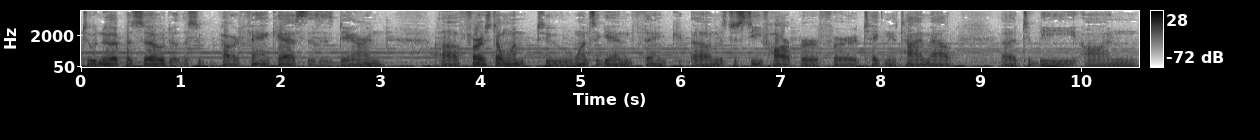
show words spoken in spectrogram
to a new episode of the Superpowered Fancast. This is Darren. Uh, first, I want to once again thank uh, Mr. Steve Harper for taking the time out uh, to be on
